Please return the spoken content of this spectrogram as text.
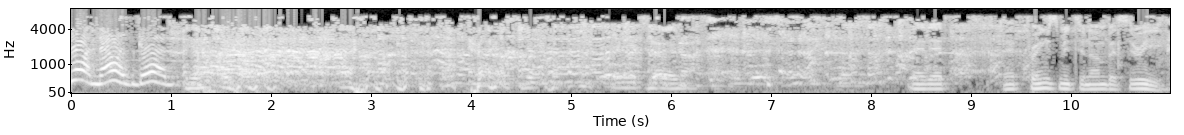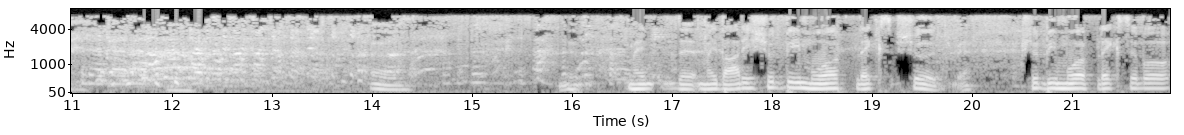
yeah, now it's good. Anytime. And that, that brings me to number three. Uh, my the, my body should be more flex should should be more flexible,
